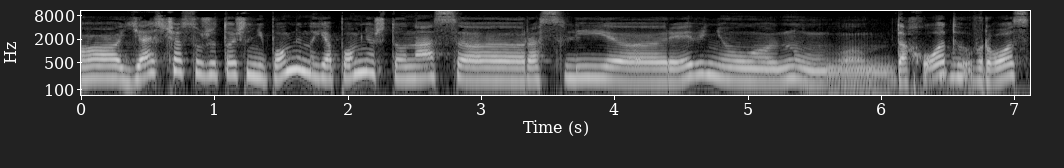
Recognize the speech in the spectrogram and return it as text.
А, я сейчас уже точно не помню, но я помню, что у нас э, росли э, ревеню, ну, доход mm-hmm. рос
